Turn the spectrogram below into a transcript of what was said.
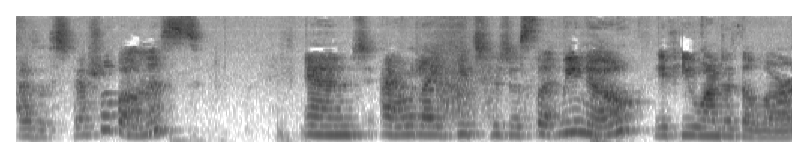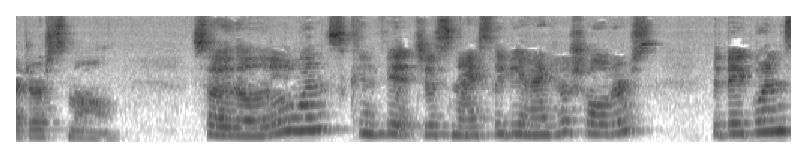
as a special bonus. And I would like you to just let me know if you wanted the large or small. So the little ones can fit just nicely behind her shoulders. The big ones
